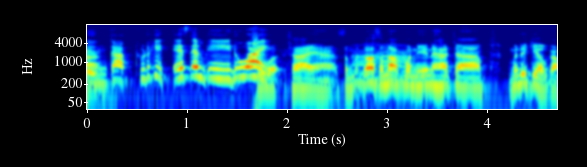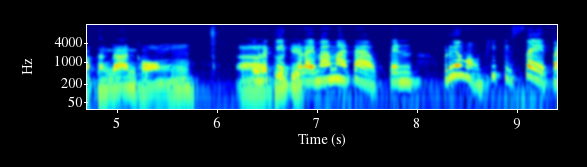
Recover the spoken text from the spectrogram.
ถึงต่างกับธุรกิจ SME ด้วย ใช่ฮะสำอ่าก็สำหรับวันนี้นะฮะจะไม่ได้เกี่ยวกับทางด้านของอ่าธุรกิจอะไรมากมายแต่เป็น เรื่องของที่พิเศษไป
